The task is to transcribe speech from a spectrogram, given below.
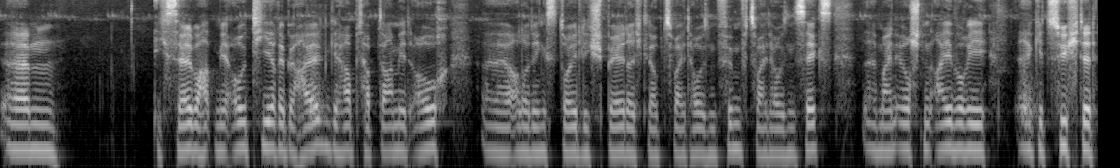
Ähm, ich selber habe mir auch Tiere behalten gehabt, habe damit auch äh, allerdings deutlich später, ich glaube 2005, 2006, äh, meinen ersten Ivory äh, gezüchtet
